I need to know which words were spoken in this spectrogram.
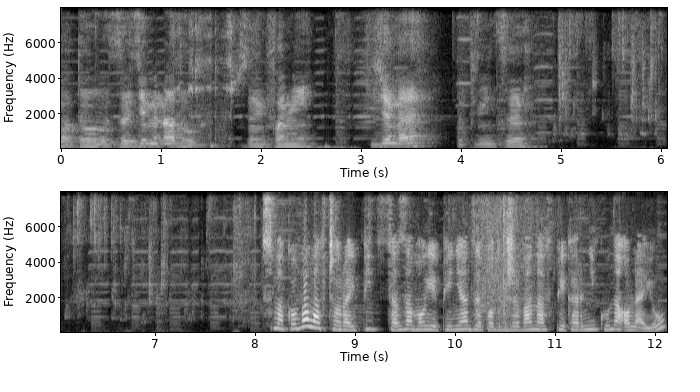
Dobra, to zejdziemy na dół. Tutaj fani. Idziemy do piwnicy. Smakowała wczoraj pizza za moje pieniądze podgrzewana w piekarniku na oleju?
